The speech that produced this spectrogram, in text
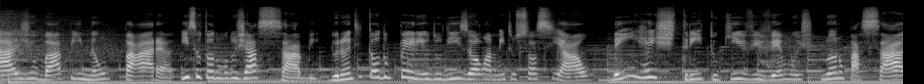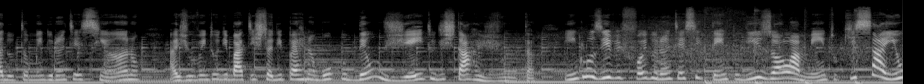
A Jubap não para. Isso todo mundo já sabe. Durante todo o período de isolamento social bem restrito que vivemos no ano passado, também durante esse ano, a Juventude Batista de Pernambuco deu um jeito de estar junta. Inclusive foi durante esse tempo de isolamento que saiu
